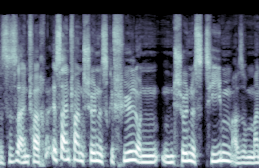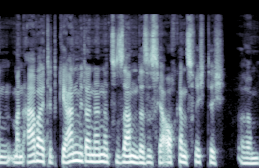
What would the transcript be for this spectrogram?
das ist einfach, ist einfach ein schönes Gefühl und ein schönes Team. Also man, man arbeitet gern miteinander zusammen. Das ist ja auch ganz wichtig. Ähm,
